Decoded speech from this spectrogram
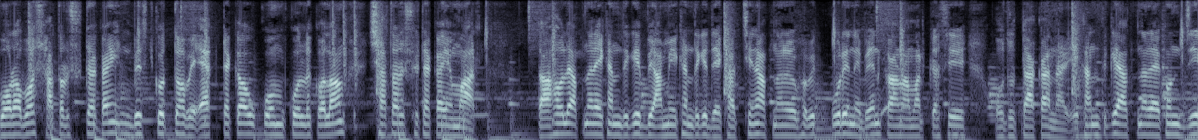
বরাবর সতেরোশো টাকায় ইনভেস্ট করতে হবে। এক টাকাও কম করলে কলাম সতেরোশো টাকা এমআর তাহলে আপনারা এখান থেকে আমি এখান থেকে দেখাচ্ছি না, আপনারা ওইভাবে করে নেবেন, কারণ আমার কাছে অত টাকা নাই এখান থেকে আপনারা এখন যে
